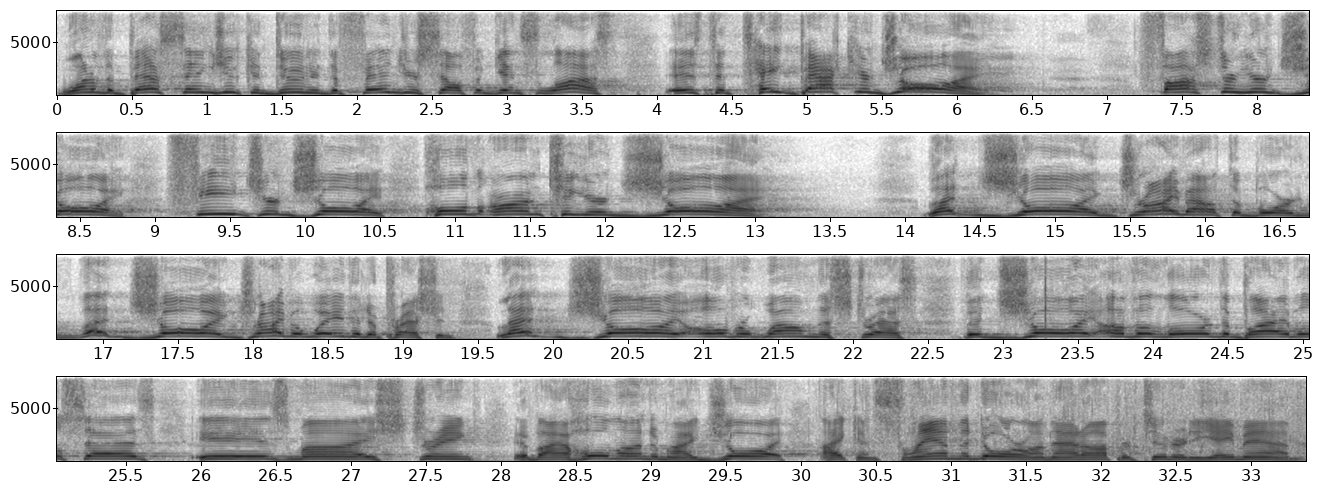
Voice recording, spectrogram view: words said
One of the best things you can do to defend yourself against lust is to take back your joy. Foster your joy. Feed your joy. Hold on to your joy. Let joy drive out the boredom. Let joy drive away the depression. Let joy overwhelm the stress. The joy of the Lord, the Bible says, is my strength. If I hold on to my joy, I can slam the door on that opportunity. Amen.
